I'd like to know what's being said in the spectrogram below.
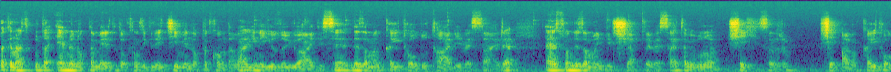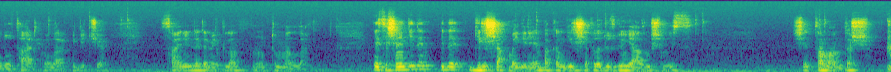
Bakın artık burada emre.mrt98.gmail.com'da var. Yine user UID'si, ne zaman kayıt olduğu tarihi vesaire. En son ne zaman giriş yaptığı vesaire. Tabi bunu şey sanırım, şey pardon kayıt olduğu tarih olarak mı geçiyor? Sign in ne demek lan? Unuttum valla. Neyse şimdi gidin bir de giriş yapmayı deneyelim. Bakalım giriş yapıda düzgün yazmış mıyız? Şimdi tamamdır.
